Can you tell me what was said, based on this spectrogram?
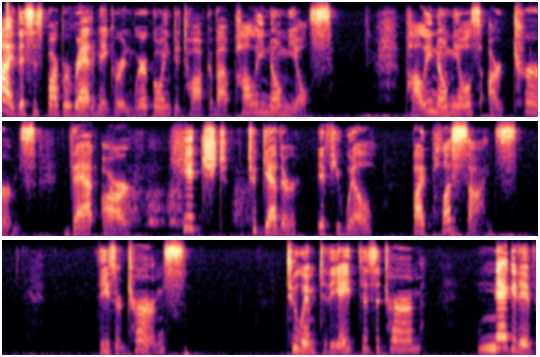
Hi, this is Barbara Rademacher and we're going to talk about polynomials. Polynomials are terms that are hitched together, if you will, by plus signs. These are terms. 2m to the 8th is a term. Negative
